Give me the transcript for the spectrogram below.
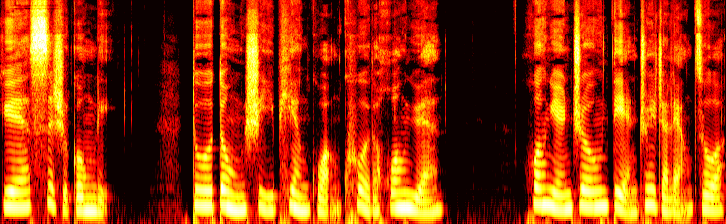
约四十公里。多洞是一片广阔的荒原。荒原中点缀着两座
